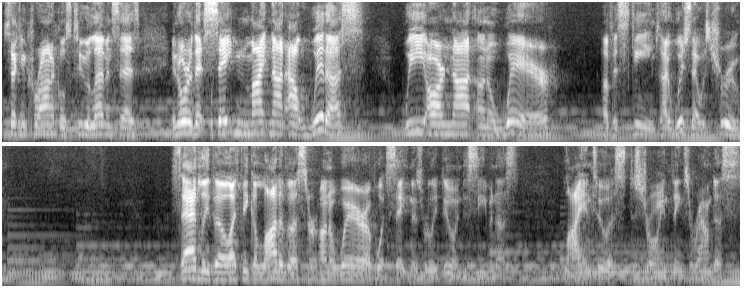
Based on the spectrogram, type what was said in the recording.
Second Chronicles 2:11 says, "In order that Satan might not outwit us, we are not unaware of his schemes." I wish that was true. Sadly, though, I think a lot of us are unaware of what Satan is really doing, deceiving us, lying to us, destroying things around us.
